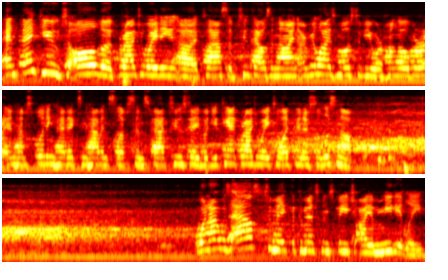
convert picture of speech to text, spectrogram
and thank you to all the graduating uh, class of 2009. I realize most of you are hungover and have splitting headaches and haven't slept since Fat Tuesday, but you can't graduate till I finish. So listen up. When I was asked to make the commencement speech, I immediately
